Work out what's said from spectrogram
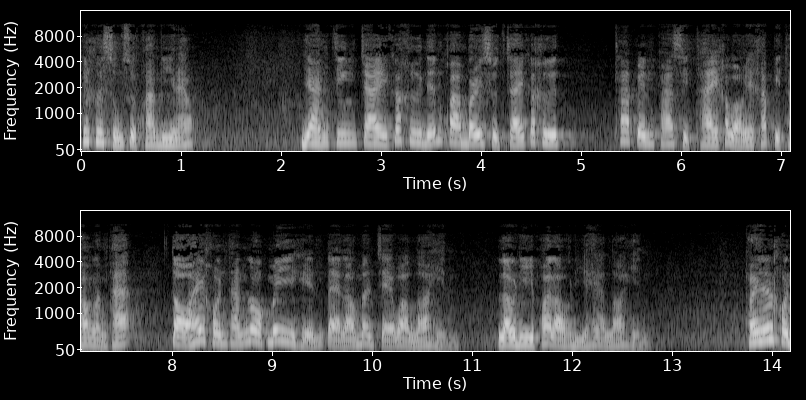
นี่คือสูงสุดความดีแล้ว อย่างจริงใจก็คือเน้นความบริสุทธิ์ใจก็คือ ถ้าเป็นภาษิตไทยเขาบอกไงครับ ปิดทองหลังพระ ต่อให้คนทั้งโลกไม่เห็นแต่เรามั่นใจว่าอัลลอเห็น เราดีเพราะเราดีให้อัลลอฮ์เห็น เพราะฉะนั้นคน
